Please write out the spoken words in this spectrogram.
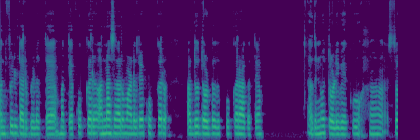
ಒಂದು ಫಿಲ್ಟರ್ ಬೀಳುತ್ತೆ, ಮತ್ತು ಕುಕ್ಕರ್ ಅನ್ನ ಸಾರು ಮಾಡಿದ್ರೆ ಕುಕ್ಕರ್ ಅದು ದೊಡ್ಡದು ಕುಕ್ಕರ್ ಆಗುತ್ತೆ. ಅದನ್ನು ತೊಳಿಬೇಕು. ಸೊ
